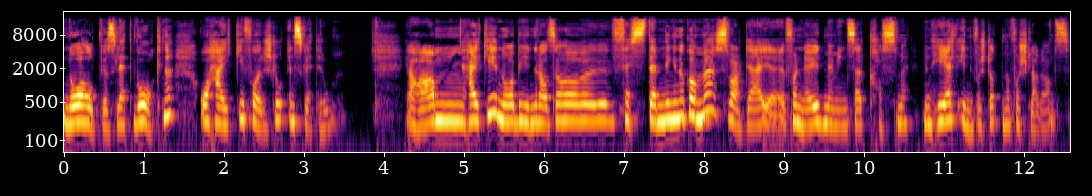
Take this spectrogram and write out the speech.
Nå holdt vi oss lett våkne, og Heikki foreslo en skvett rom. Jaha, Heikki, nå begynner altså feststemningen å komme, svarte jeg, eh, fornøyd med min sarkasme, men helt innforstått med forslaget hans.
